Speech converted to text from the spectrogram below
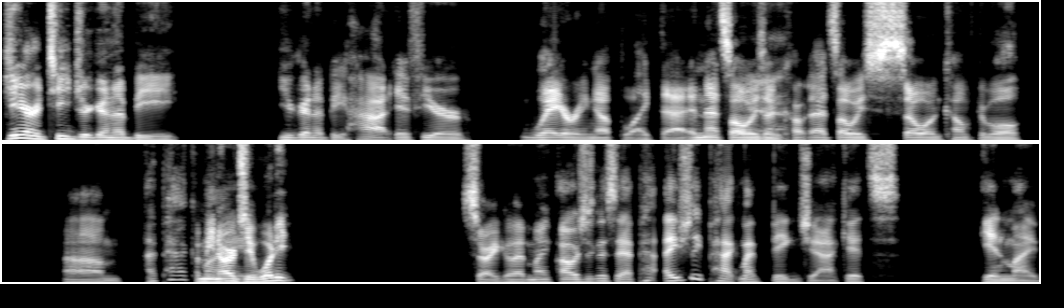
guaranteed you're going to be, you're to be hot if you're layering up like that. And that's always, Yeah. unco- that's always so uncomfortable. Um, I pack. I mean, my- RJ, what do you, sorry, go ahead, Mike. I was just gonna say I, pa- I usually pack my big jackets in my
